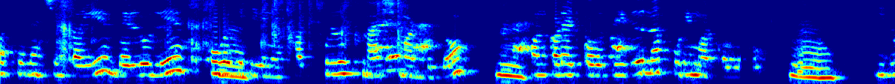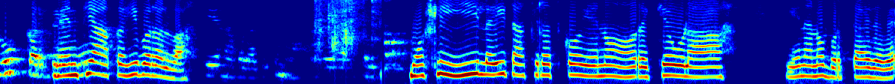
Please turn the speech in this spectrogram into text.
ಹಸಿಮೆಣಸಿನ್ಕಾಯಿ ಬೆಳ್ಳುಳ್ಳಿ ಕೂಗಕ್ಕಿಟ್ಟಿದೀನಿ ಅದು ಫುಲ್ ಸ್ಮ್ಯಾಶ್ ಮಾಡ್ಬಿಟ್ಟು ಒಂದ್ ಕಡೆ ಇಟ್ಕೋಬೇಕು. ಇದನ್ನ ಪುಡಿ ಮಾಡ್ಕೋಬೇಕು. ಹ್ಮ್. ಇದು ಮೆಂತ್ಯ ಕಹಿ ಬರಲ್ವಾ? ಏನಾಗಲ್ಲ ಅದಕ್ಕೆ ಮೋಸ್ಟ್ಲಿ ಈ ಲೈಟ್ ಹಾಕಿರೋದ್ಕೋ ಏನೋ ರೆಕ್ಕೆ ಹುಳ ಏನೇನೋ ಬರ್ತಾ ಇದಾವೆ.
